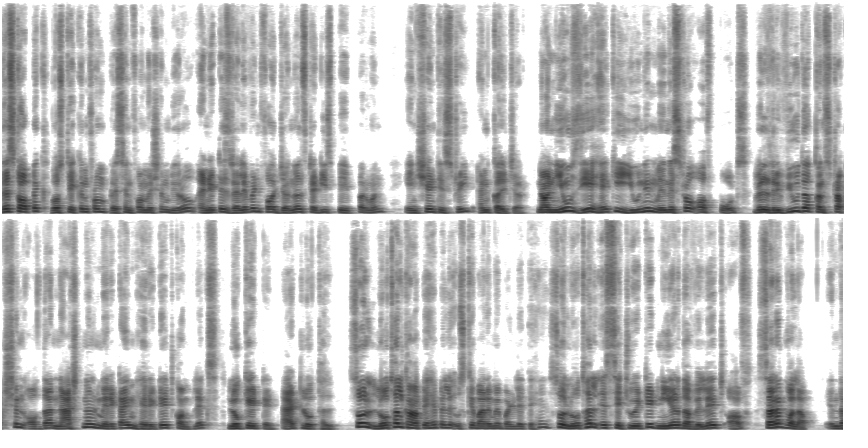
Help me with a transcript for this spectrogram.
This topic was taken from Press Information Bureau and it is relevant for General Studies Paper 1 Ancient History and Culture. Now news ये है कि Union Minister of Ports will review the construction of the National Maritime Heritage Complex located at Lothal. so, लोथल कहाँ पे है पहले उसके बारे में पढ़ लेते हैं so Lothal is situated near the village of Saragwala in the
